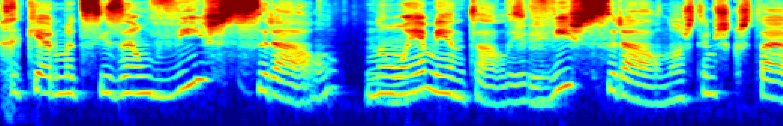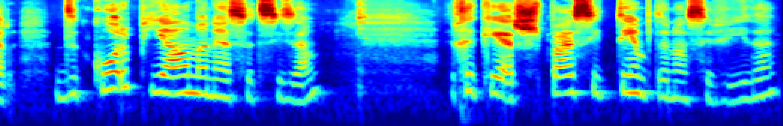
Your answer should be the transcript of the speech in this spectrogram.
requer uma decisão visceral, uhum. não é mental, é Sim. visceral. Nós temos que estar de corpo e alma nessa decisão. Requer espaço e tempo da nossa vida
